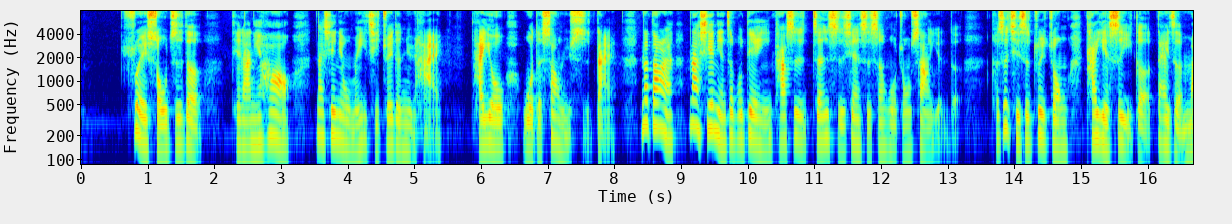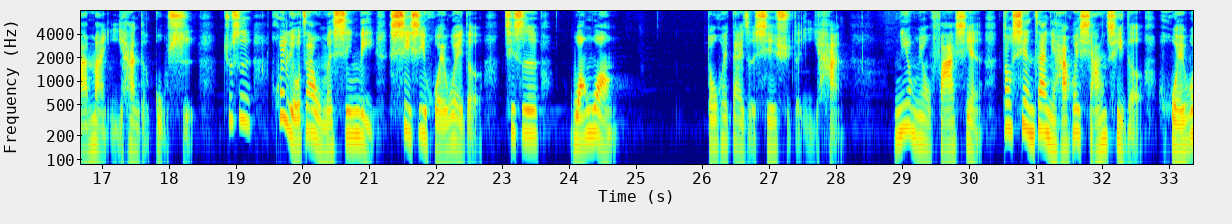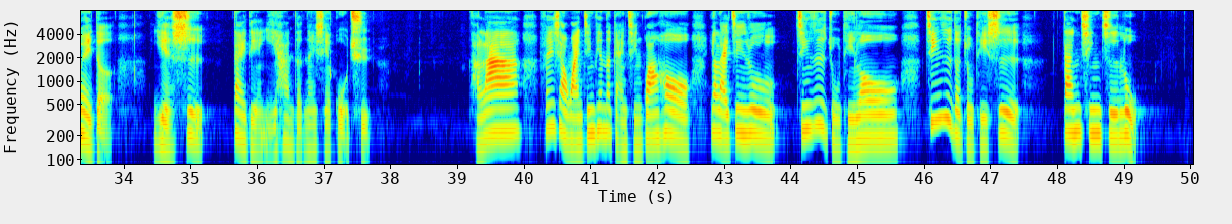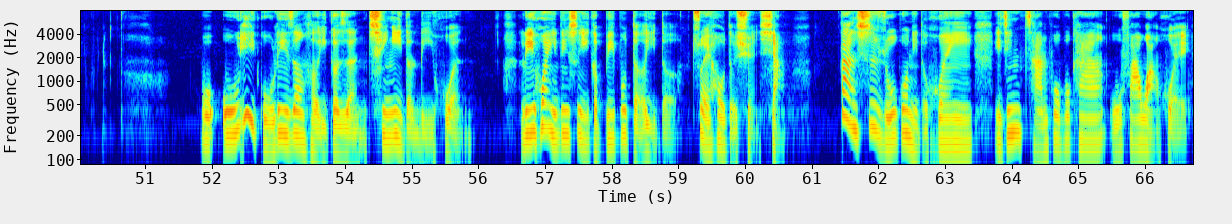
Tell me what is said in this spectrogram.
最熟知的《铁达尼号》，那些年我们一起追的女孩，还有《我的少女时代》。那当然，那些年这部电影它是真实现实生活中上演的。可是，其实最终它也是一个带着满满遗憾的故事，就是会留在我们心里细细回味的。其实，往往都会带着些许的遗憾。你有没有发现，到现在你还会想起的、回味的，也是带点遗憾的那些过去？好啦，分享完今天的感情观后，要来进入今日主题喽。今日的主题是单亲之路。我无意鼓励任何一个人轻易的离婚，离婚一定是一个逼不得已的最后的选项。但是如果你的婚姻已经残破不堪，无法挽回，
